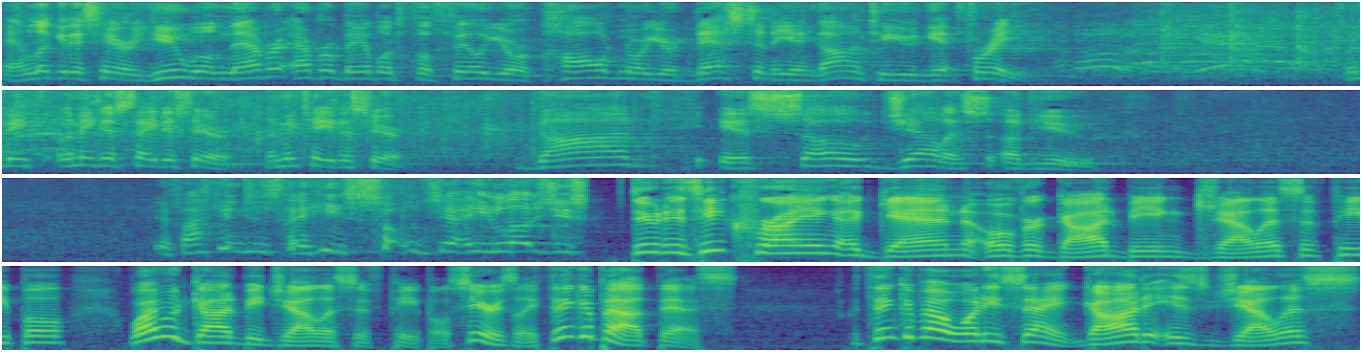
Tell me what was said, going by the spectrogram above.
And look at this here. You will never ever be able to fulfill your call nor your destiny in God until you get free. Let me let me just say this here. Let me tell you this here. God is so jealous of you. If I can just say he's so je- he loves you Dude, is he crying again over God being jealous of people? Why would God be jealous of people? Seriously, think about this. Think about what he's saying. God is jealous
